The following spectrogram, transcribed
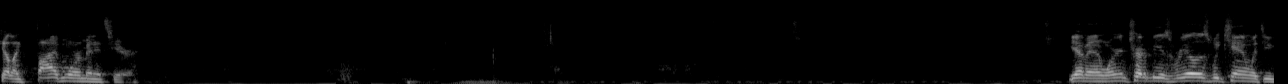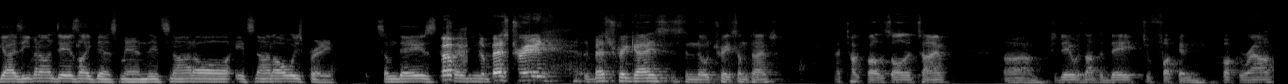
Got like five more minutes here. Yeah, man, we're gonna try to be as real as we can with you guys, even on days like this, man. It's not all it's not always pretty. Some days Yep, trading- the best trade, the best trade, guys, is a no trade sometimes. I talked about this all the time. Um, today was not the day to fucking fuck around.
